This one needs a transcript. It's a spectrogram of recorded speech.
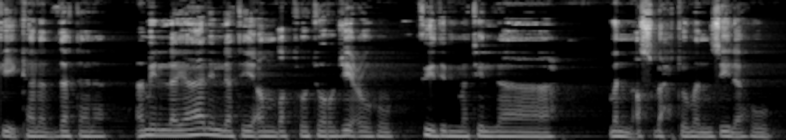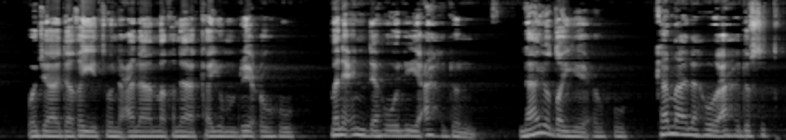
فيك لذتنا أم الليالي التي أمضته ترجعه؟ في ذمة الله من أصبحت منزله وجاد غيث على مغناك يمرعه. من عنده لي عهد لا يضيعه كما له عهد صدق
